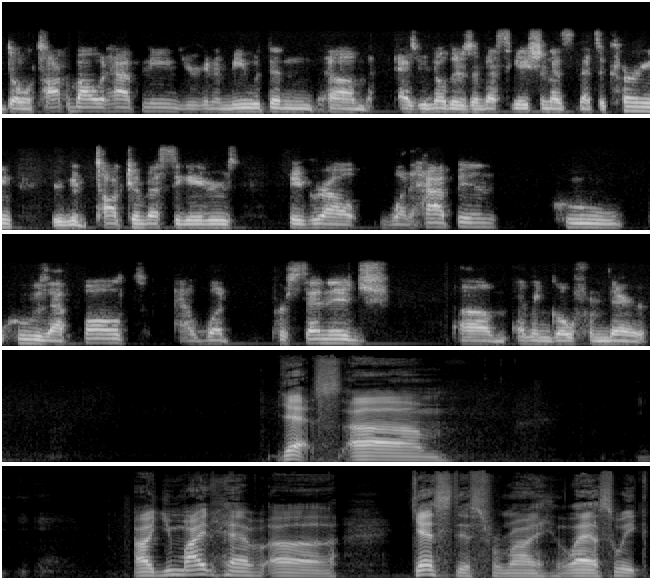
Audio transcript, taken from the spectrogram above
Don't talk about what's happening. You're going to meet with them. Um, as we know, there's investigation that's that's occurring. You're going to talk to investigators, figure out what happened, who who's at fault, at what percentage, um, and then go from there. Yes. Um, uh, you might have uh, guessed this from my last week.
